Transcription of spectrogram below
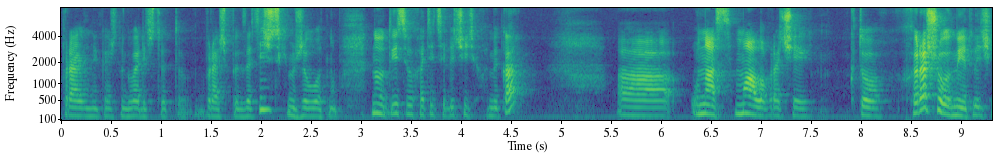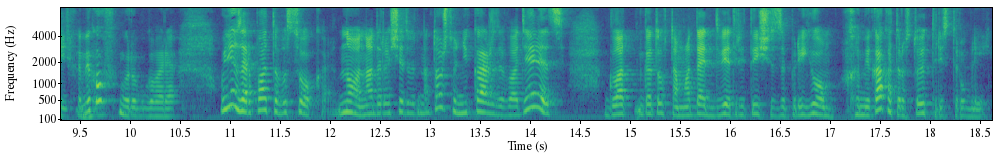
правильно, конечно, говорить, что это врач по экзотическим животным, но вот если вы хотите лечить хомяка, а, у нас мало врачей, кто хорошо умеет лечить хомяков, грубо говоря, у них зарплата высокая. Но надо рассчитывать на то, что не каждый владелец готов там отдать 2-3 тысячи за прием хомяка, который стоит 300 рублей.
